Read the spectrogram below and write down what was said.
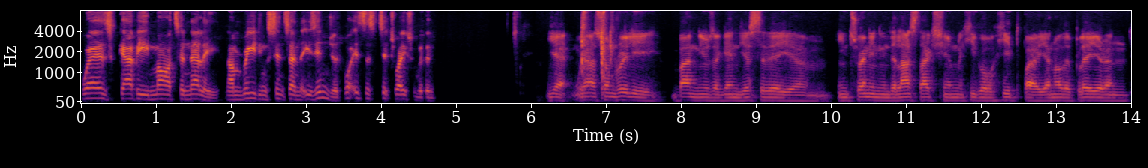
"Where's Gabby Martinelli?" And I'm reading since then that he's injured. What is the situation with him? Yeah, we had some really bad news again yesterday. Um, in training, in the last action, he got hit by another player, and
